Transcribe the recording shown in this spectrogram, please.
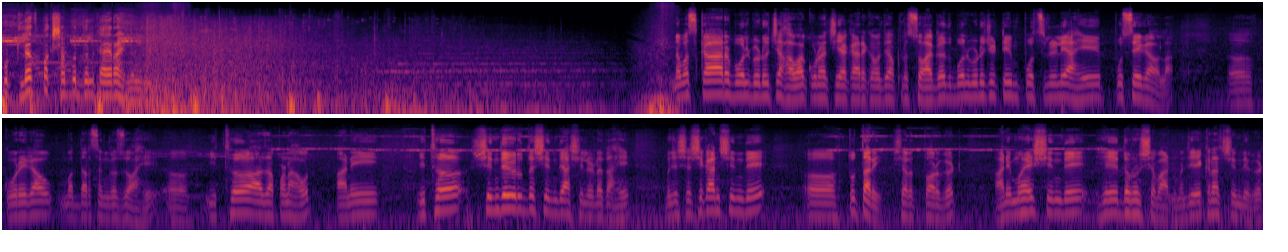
कुठल्याच पक्षाबद्दल काय राहिलेलं नाही. नमस्कार बोलबेडूच्या हवा कुणाची या कार्यक्रमामध्ये आपलं स्वागत. बोलबेडूची टीम पोचलेली आहे पुसेगावला. अ, कोरेगाव मतदारसंघ जो आहे अ, इथं आज आपण आहोत आणि इथं शिंदे विरुद्ध शिंदे अशी लढत आहे. म्हणजे शशिकांत शिंदे अ, तुतारी शरद पवार गट आणि महेश शिंदे हे धनुष्यबाण म्हणजे एकनाथ शिंदे गट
